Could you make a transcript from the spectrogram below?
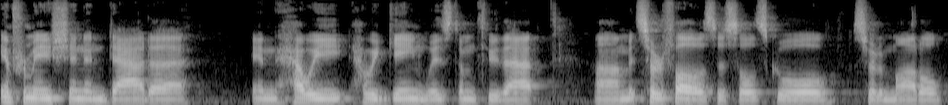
information and data and how we, how we gain wisdom through that. Um, it sort of follows this old school sort of model.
